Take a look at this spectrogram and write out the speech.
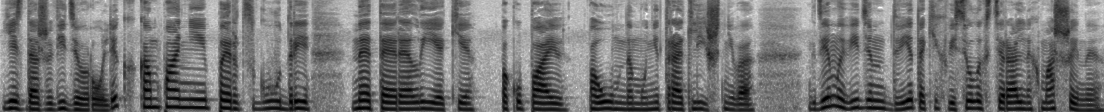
есть даже видеоролик компании Перц Гудри, Нетере Леки, покупай по-умному, не трать лишнего где мы видим две таких веселых стиральных машины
